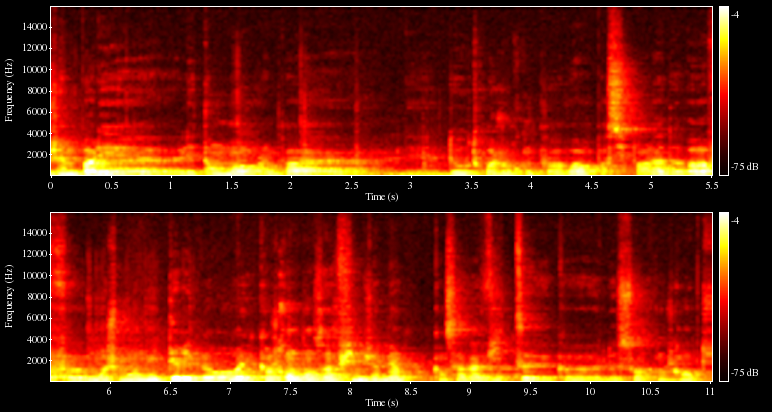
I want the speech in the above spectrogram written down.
J'aime pas les, les, temps morts, j'aime pas deux ou trois jours qu'on peut avoir par-ci par-là de off. Euh, moi je m'ennuie terriblement et quand je rentre dans un film, j'aime bien quand ça va vite, que le soir quand je rentre,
